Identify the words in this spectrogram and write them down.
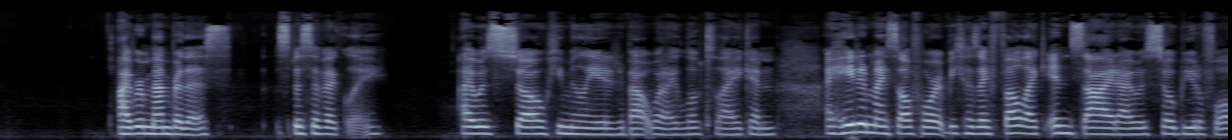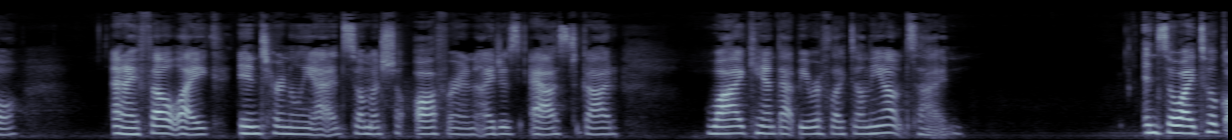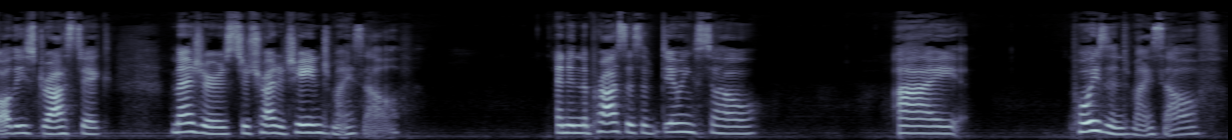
I remember this specifically. I was so humiliated about what I looked like and I hated myself for it because I felt like inside I was so beautiful and I felt like internally I had so much to offer and I just asked God, why can't that be reflected on the outside? And so I took all these drastic measures to try to change myself. And in the process of doing so, I poisoned myself.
